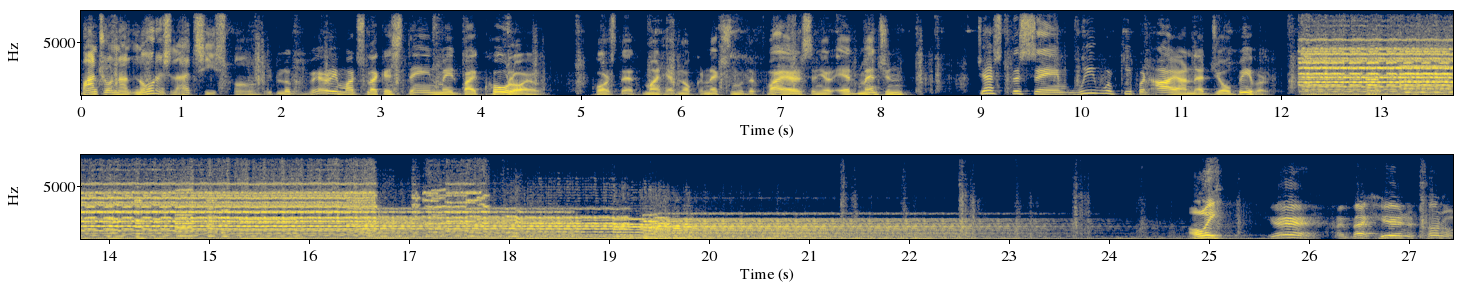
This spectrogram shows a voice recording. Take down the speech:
Pancho not notice that, Cisco. It looked very much like a stain made by coal oil. Of course, that might have no connection with the fire Senor Ed mentioned. Just the same, we will keep an eye on that Joe Beaver. Ollie? Yeah, I'm back here in the tunnel.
